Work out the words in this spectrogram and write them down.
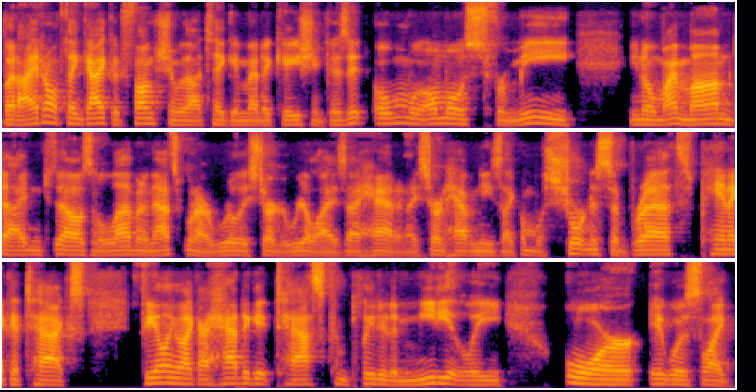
but I don't think I could function without taking medication because it almost for me, you know, my mom died in 2011, and that's when I really started to realize I had it. I started having these like almost shortness of breaths, panic attacks, feeling like I had to get tasks completed immediately, or it was like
